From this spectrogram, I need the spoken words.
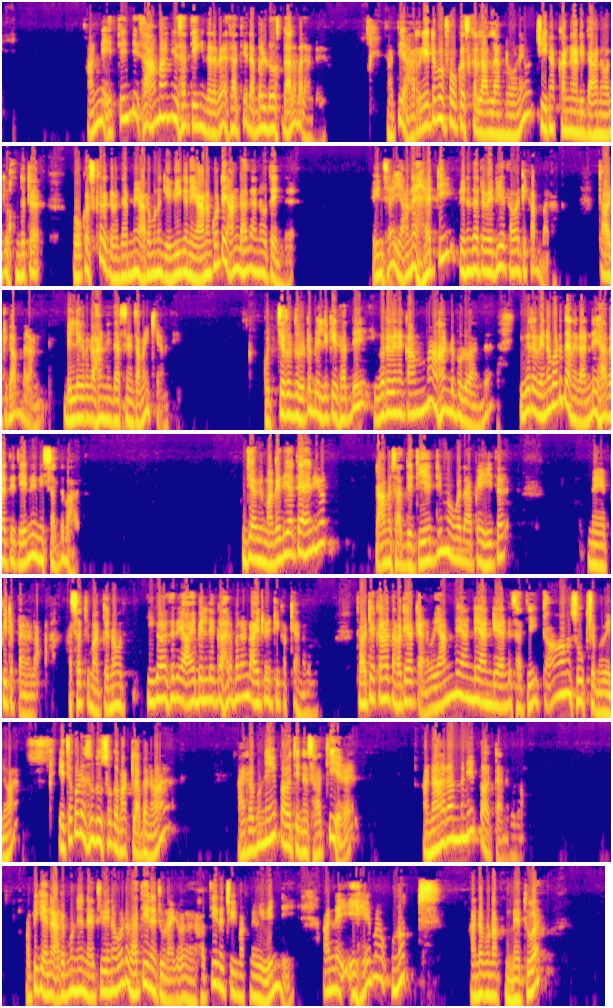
අන්න එතෙන්දි සාමාන්‍ය සතියකින් ඉඳලා බෑ සතිය ඩබල් ඩෝස් දාලා බලන්න. සතිය හරියටම ફોකස් කරලා අල්ලන්න ඕනේ. චීන කන්නඩි දානා වගේ හොඳට ફોකස් කරගෙන දැන් මේ අරමුණ ගෙවිගෙන යනකොට යන්න හදන්නේ උතෙන්ද. ඒ නිසා යන හැටි වෙනදට වැඩිය තව ටිකක් බලන්න. තව ටිකක් බලන්න. බෙල් එකට ගහන නිදර්ශනය තමයි කියන්නේ. කොච්චර දුරට බෙල් එකේ සද්දේ ඉවර වෙනකම්ම අහන්න පුළුවන්ද? ඉවර වෙනකොට දැනගන්න එහා පැත්තේ තියෙන නිස්සද්ද භාවය. ඉතින් අපි මගදී අත ඇහැරියොත් නාම සද්දේ තියෙද්දිම මොකද අපේ හිත මේ පිට පැනලා අසත්‍යමත් වෙනම ඊගාසරේ ආයෙ බෙල් එක ගහලා බලන්න අයිට ටිකක් යන්න පුළුවන්. තව ටිකක් කරන තව ටිකක් යනවා. යන්න යන්න යන්න යන්න සතිය ඊටාම සූක්ෂම වෙනවා. එතකොට සුදුසුකමක් ලබනවා. අරමුණේ පවතින සතිය අනාරම්මනේ පවත්වන්න පුළුවන්. අපි කියන්නේ අරමුණේ නැති වෙනකොට සතිය නැති වුණා කියලා. සතිය නැතිවීමක් නෙවෙයි වෙන්නේ. අන්න එහෙම වුණොත් අනමුණක් නැතුව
